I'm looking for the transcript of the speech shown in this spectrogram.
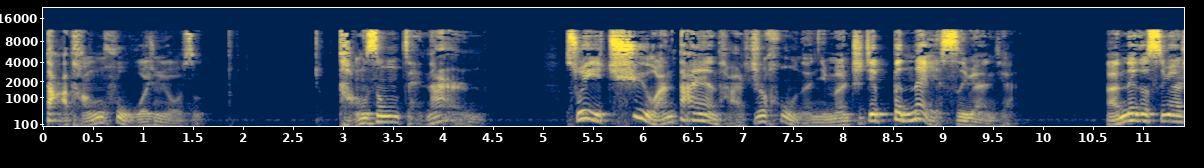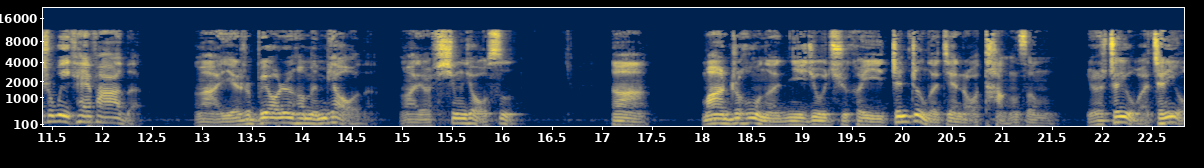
大唐护国兴教寺。唐僧在那儿呢。所以去完大雁塔之后呢，你们直接奔那寺院去，啊，那个寺院是未开发的，啊，也是不要任何门票的，啊，叫兴教寺，啊，完了之后呢，你就去可以真正的见着唐僧。有说真有啊，真有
